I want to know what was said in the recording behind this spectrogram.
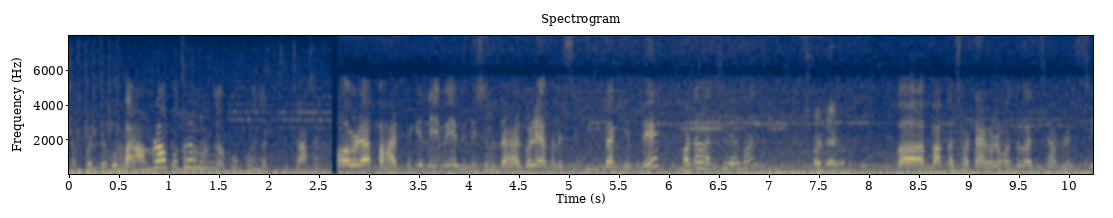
তারপর যাব বাড়ি। আমরাও কোথাও যাব কই যাচ্ছি? চা আমরা পাহাড় থেকে নেমে দিদির সাথে দেখা করে এখন এসেছি পিৎজা খেতে। কটা বাজছিল এখন? এগারো। বা পাক্কা ছটা এগারোর মতো বাজছে আমরা এসেছি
